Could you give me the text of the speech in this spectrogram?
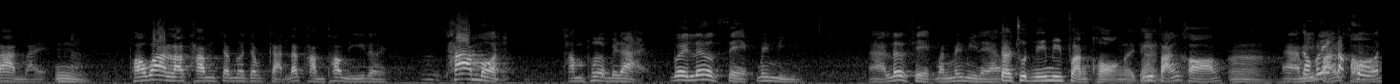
บ้านไว้อืมเพราะว่าเราทำจำนวนจำกัดและทำเท่านี้เลย ถ้าหมดทำเพิ่มไม่ได้ ด้วยเลิกเสกไม่มีอ่าเลิกเสกมันไม่มีแล้ว แต่ชุดนี้มีฝังของเหรออาจารย์มีฝังของอ่าอ่าดอมีกเล็กฝังดอกขโของน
